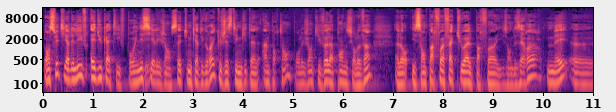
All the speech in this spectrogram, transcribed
Ensuite, il y a des livres éducatifs pour initier les gens. C'est une catégorie que j'estime qui est importante pour les gens qui veulent apprendre sur le vin. Alors, ils sont parfois factuels, parfois ils ont des erreurs, mais euh,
